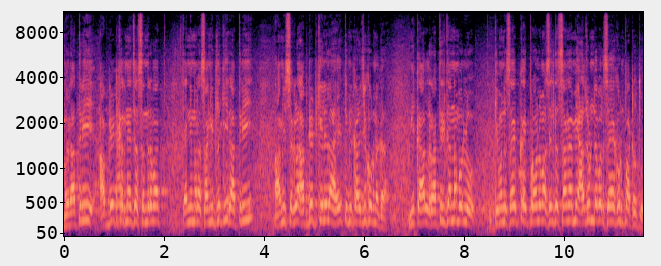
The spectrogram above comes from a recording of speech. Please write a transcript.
मग रात्री अपडेट करण्याच्या संदर्भात त्यांनी मला सांगितलं की रात्री आम्ही सगळं अपडेट केलेलं आहे तुम्ही काळजी करू नका. मी काल रात्री त्यांना बोललो की म्हणलं साहेब काही प्रॉब्लेम असेल तर सांगा मी अजून डबल सह्या करून पाठवतो.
